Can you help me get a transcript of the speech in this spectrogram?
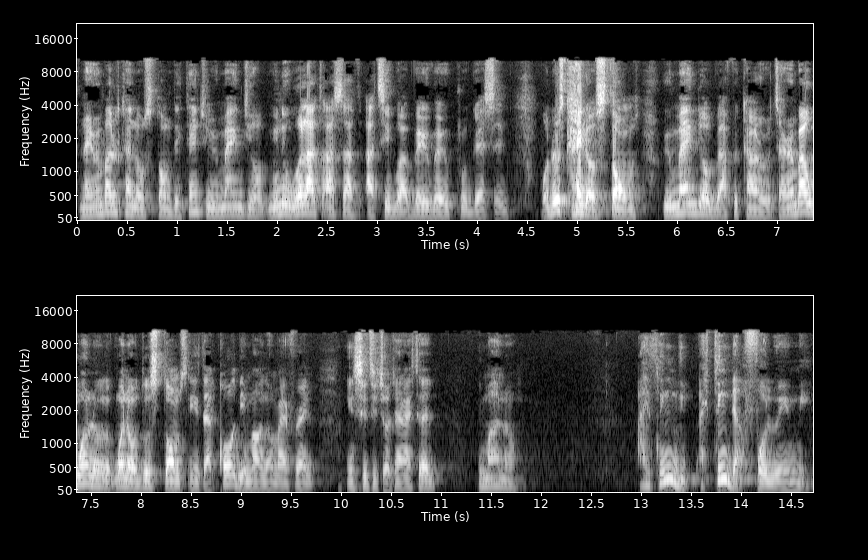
And I remember those kind of storms, they tend to remind you of, you know, we all like us at, at we are very, very progressive. But those kind of storms remind you of the African roots. I remember one of, one of those storms is I called Emmanuel, my friend, in City Church, and I said, Emmanuel, I think, I think they're following me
